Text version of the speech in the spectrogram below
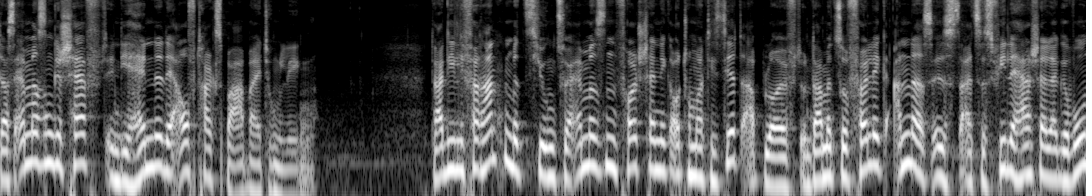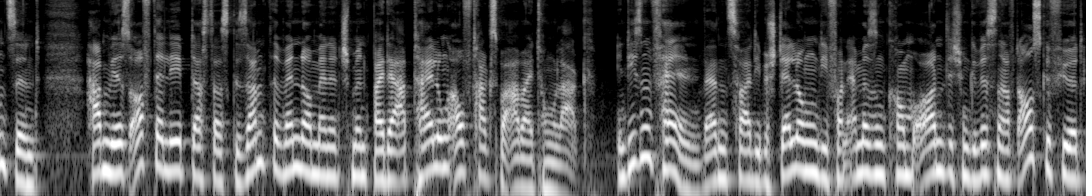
das Amazon-Geschäft in die Hände der Auftragsbearbeitung legen. Da die Lieferantenbeziehung zu Amazon vollständig automatisiert abläuft und damit so völlig anders ist, als es viele Hersteller gewohnt sind, haben wir es oft erlebt, dass das gesamte Vendor-Management bei der Abteilung Auftragsbearbeitung lag. In diesen Fällen werden zwar die Bestellungen, die von Amazon kommen, ordentlich und gewissenhaft ausgeführt,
